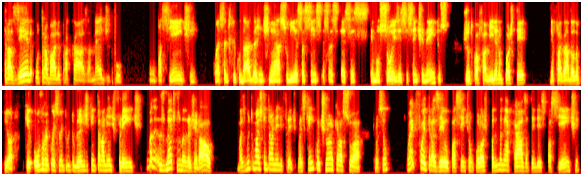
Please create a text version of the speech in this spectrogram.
trazer o trabalho para casa, médico, com o paciente, com essa dificuldade da gente né, assumir essas, essas, essas emoções, esses sentimentos, junto com a família, não pode ter deflagrado algo pior. Porque houve um reconhecimento muito grande de quem está na linha de frente. Os médicos, de maneira geral, mas muito mais quem está na linha de frente. Mas quem continua naquela sua profissão, como é que foi trazer o paciente oncológico para dentro da minha casa, atender esse paciente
